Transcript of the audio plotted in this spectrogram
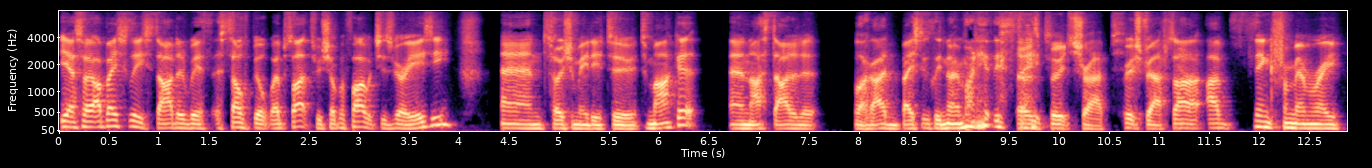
Yeah. So I basically started with a self-built website through Shopify, which is very easy, and social media to to market. And I started it like I had basically no money at this stage. So bootstrapped. Bootstrapped. So I, I think from memory,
